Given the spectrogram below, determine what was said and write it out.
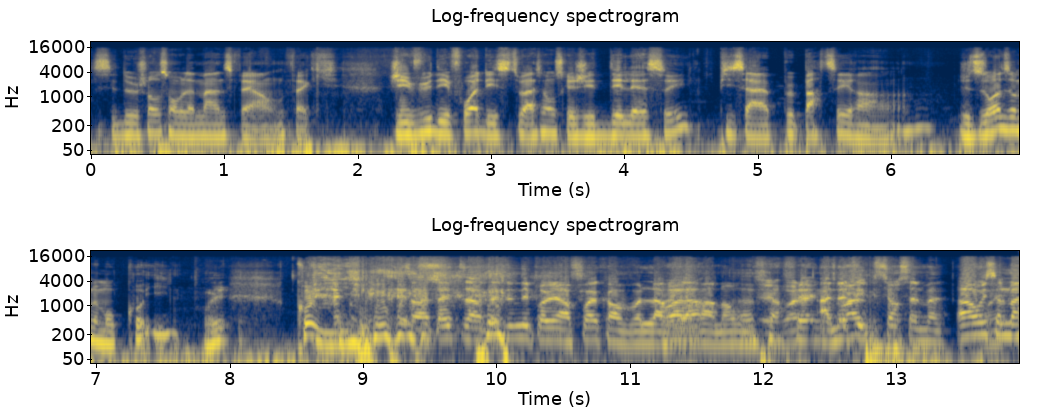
c'est deux choses complètement différentes. Fait que j'ai vu des fois des situations où ce que j'ai délaissé puis ça peut partir en... J'ai du droit de dire le mot couille? Oui. Couille. ça, va être, ça va être une des premières fois qu'on va l'avoir Voilà. en nombre. Euh, à notre émission seulement. Ah oui, seulement.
